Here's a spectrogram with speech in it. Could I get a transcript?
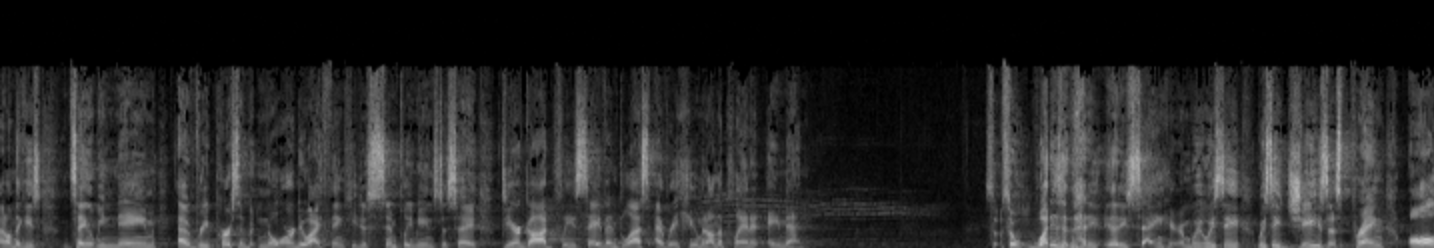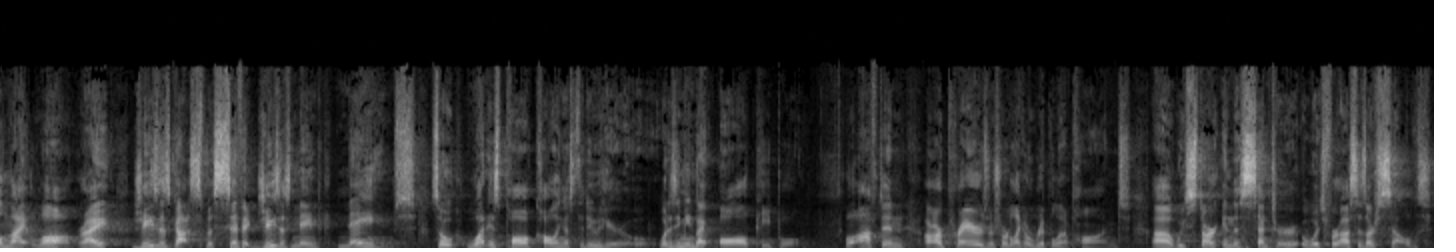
I don't think he's saying that we name every person, but nor do I think he just simply means to say, Dear God, please save and bless every human on the planet. Amen. So, so what is it that, he, that he's saying here? And we, we, see, we see Jesus praying all night long, right? Jesus got specific. Jesus named names. So, what is Paul calling us to do here? What does he mean by all people? Well, often our prayers are sort of like a ripple in a pond. Uh, we start in the center, which for us is ourselves,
